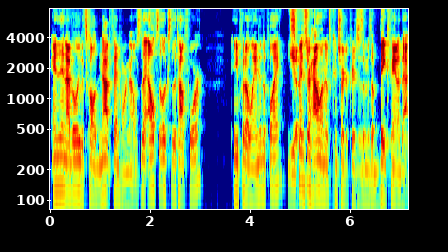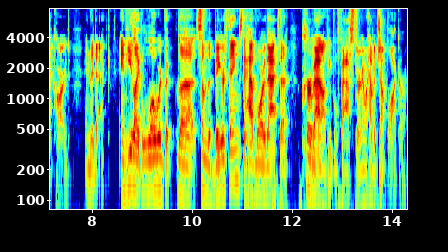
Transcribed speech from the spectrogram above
and then I believe it's called not Fenhorn Elves, the elf that looks at the top four, and you put a land into play. Yes. Spencer Howland of Constructor Criticism is a big fan of that card in the deck, and he like lowered the, the some of the bigger things to have more of that to curve out on people faster and have a jump blocker.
